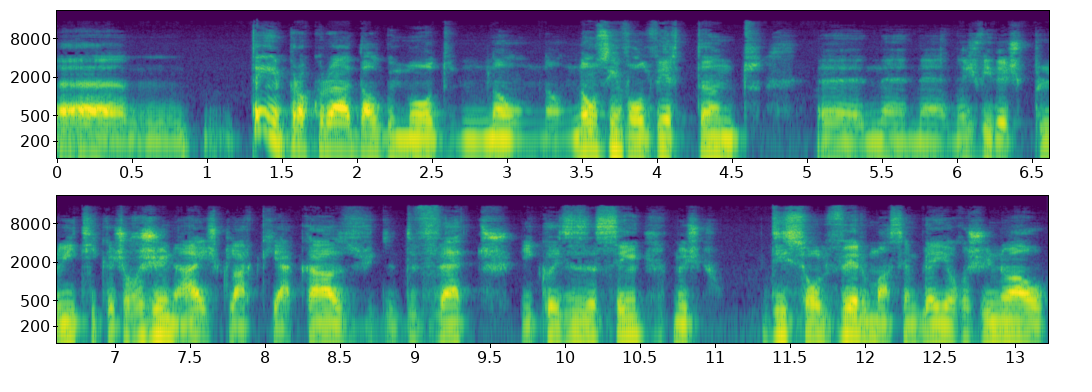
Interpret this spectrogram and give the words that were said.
uh, têm procurado de algum modo não, não, não se envolver tanto uh, na, na, nas vidas políticas regionais. Claro que há casos de, de vetos e coisas assim, mas dissolver uma Assembleia Regional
